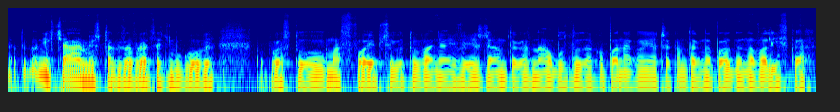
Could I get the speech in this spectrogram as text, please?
Ja tego nie chciałem już tak zawracać mu głowy. Po prostu ma swoje przygotowania i wyjeżdżałem teraz na obóz do Zakopanego. Ja czekam tak naprawdę na walizkach,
